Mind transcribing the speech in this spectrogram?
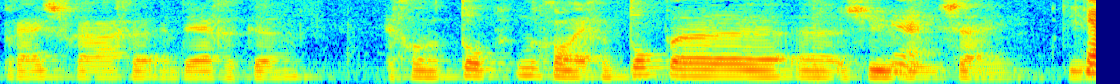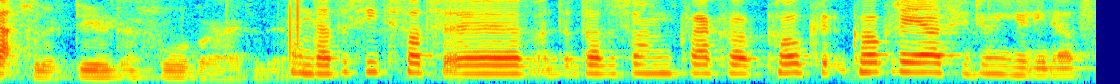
prijsvragen en dergelijke. Echt gewoon een top, het moet gewoon echt een top eh, eh, jury Ja. zijn. Die Ja. dat selecteert en voorbereidt en dergelijke. En dat is iets wat, eh, dat- is dan qua co- co- co-creatie doen jullie dat,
